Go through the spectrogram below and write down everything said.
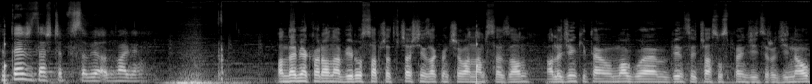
Ty też zaszczep w sobie odwagę. Pandemia koronawirusa przedwcześnie zakończyła nam sezon, ale dzięki temu mogłem więcej czasu spędzić z rodziną,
